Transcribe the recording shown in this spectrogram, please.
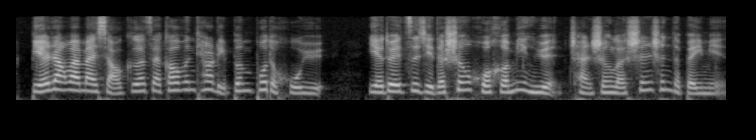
“别让外卖小哥在高温天里奔波”的呼吁，也对自己的生活和命运产生了深深的悲悯。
